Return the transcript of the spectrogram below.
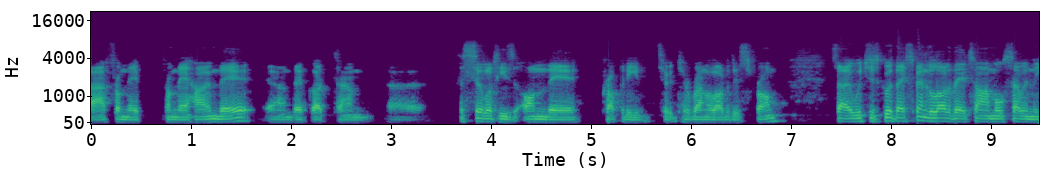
uh, from their from their home there. Um, they've got um, uh, facilities on their property to, to run a lot of this from. So, which is good. They spend a lot of their time also in the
